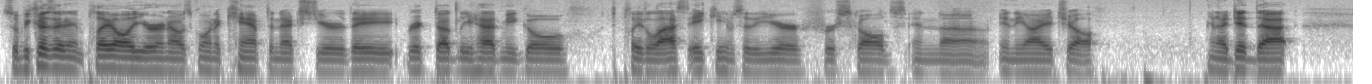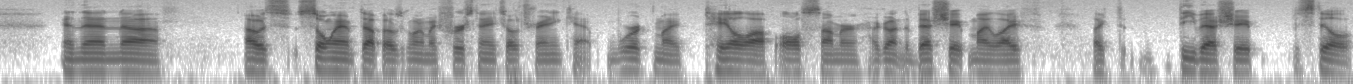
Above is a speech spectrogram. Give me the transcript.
So because I didn't play all year and I was going to camp the next year, they Rick Dudley had me go to play the last eight games of the year for Scalds in uh, in the IHL, and I did that. And then uh, I was so amped up. I was going to my first NHL training camp. Worked my tail off all summer. I got in the best shape of my life, like the, best shape still,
